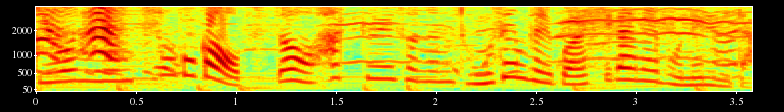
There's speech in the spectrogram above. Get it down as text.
기원이는 친구가 없어 학교에서는 동생들과 시간을 보냅니다.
